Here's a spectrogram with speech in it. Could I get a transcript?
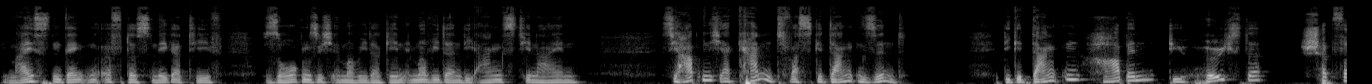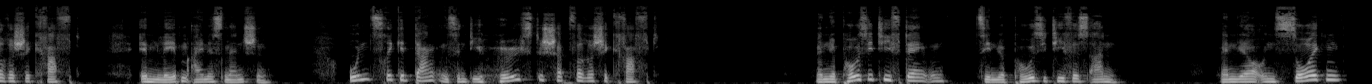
Die meisten denken öfters negativ, sorgen sich immer wieder, gehen immer wieder in die Angst hinein. Sie haben nicht erkannt, was Gedanken sind. Die Gedanken haben die höchste schöpferische Kraft im Leben eines Menschen. Unsere Gedanken sind die höchste schöpferische Kraft. Wenn wir positiv denken, ziehen wir Positives an. Wenn wir uns sorgen,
